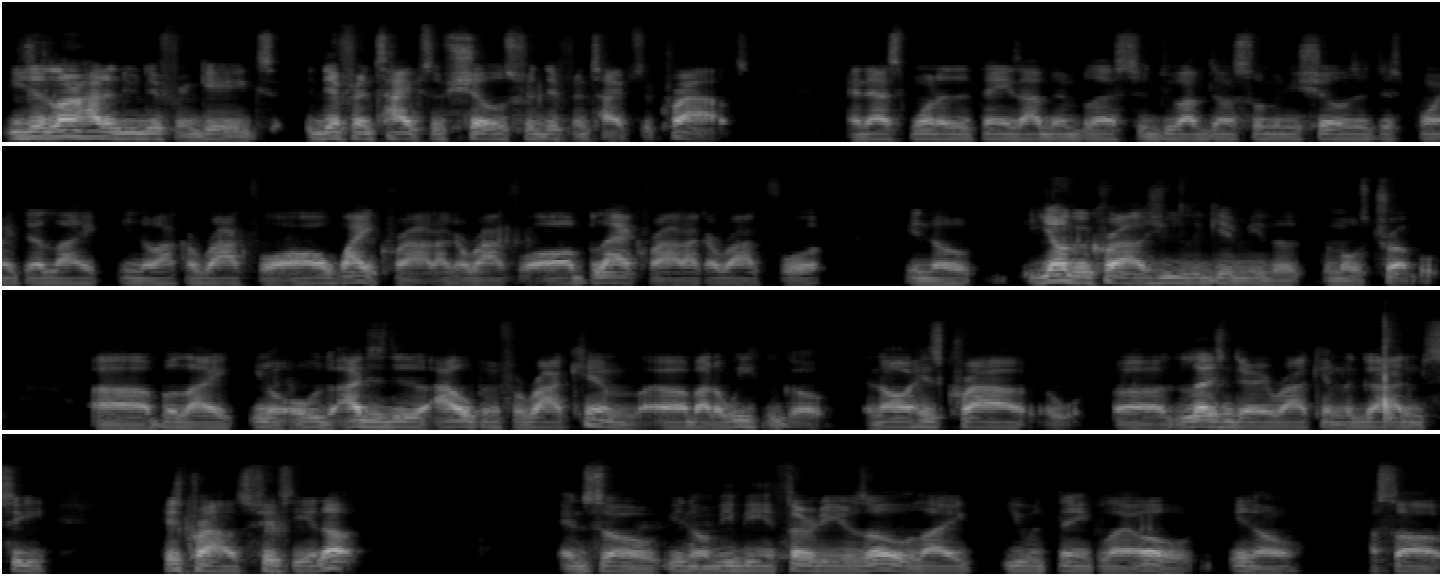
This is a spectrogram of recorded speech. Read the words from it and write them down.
you just learn how to do different gigs, different types of shows for different types of crowds. And that's one of the things I've been blessed to do. I've done so many shows at this point that like, you know, I can rock for all white crowd. I can rock for all black crowd. I can rock for, you know, younger crowds usually give me the, the most trouble. Uh, but like, you know, older, I just did, I opened for Rakim uh, about a week ago and all his crowd, uh, legendary Rakim, the God MC, his crowd's 50 and up. And so, you know, me being 30 years old, like you would think like, oh, you know, I saw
